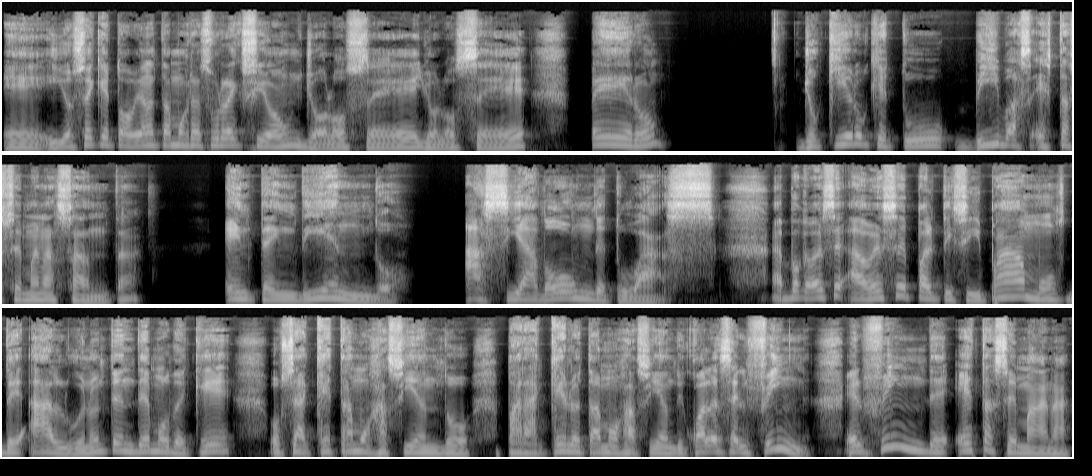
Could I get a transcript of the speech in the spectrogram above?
Eh, y yo sé que todavía no estamos en resurrección, yo lo sé, yo lo sé, pero yo quiero que tú vivas esta Semana Santa entendiendo hacia dónde tú vas. Eh, porque a veces, a veces participamos de algo y no entendemos de qué, o sea, qué estamos haciendo, para qué lo estamos haciendo y cuál es el fin. El fin de esta semana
